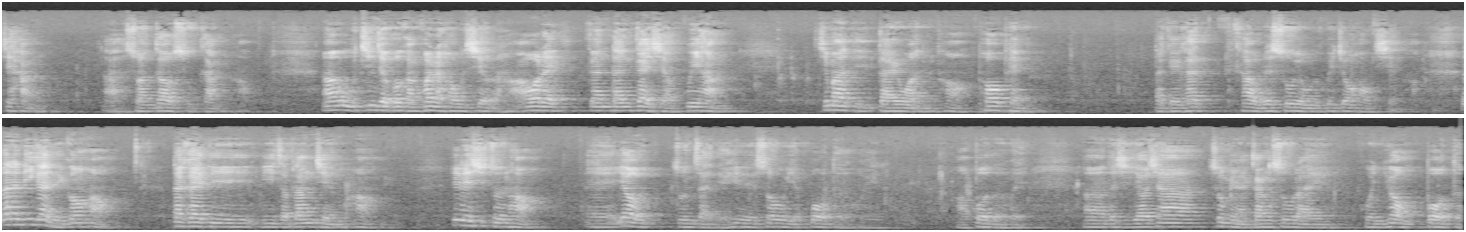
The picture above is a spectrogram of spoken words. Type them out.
即项。啊，宣教时间吼，啊有真侪无共款的方式啦，吼，啊我来简单介绍几项，即马伫台湾吼普遍，大家较较有咧使用诶几种方式吼。咱咧理解嚟讲吼，大概伫二十当前吼，迄个时阵吼，诶要存在着迄个所谓诶报道会，吼报道会，啊，就是邀请出名的讲师来分享报道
